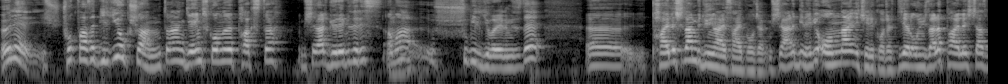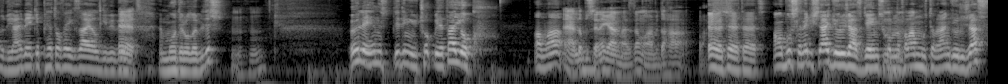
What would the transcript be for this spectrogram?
öyle çok fazla bilgi yok şu an. Muhtemelen Gamescom'da ve PAX'ta bir şeyler görebiliriz. Ama şu bilgi var elimizde. E, paylaşılan bir dünyaya sahip olacakmış. Yani bir nevi online içerik olacak. Diğer oyuncularla paylaşacağız bu dünyayı. Belki Path of Exile gibi bir Evet. model olabilir. Hı hı. Öyle henüz dediğim gibi çok bir detay yok. Ama Herhalde bu sene gelmez değil mi abi? Daha var. evet evet evet. Ama bu sene bir şeyler göreceğiz. Gamescom'da falan muhtemelen göreceğiz.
